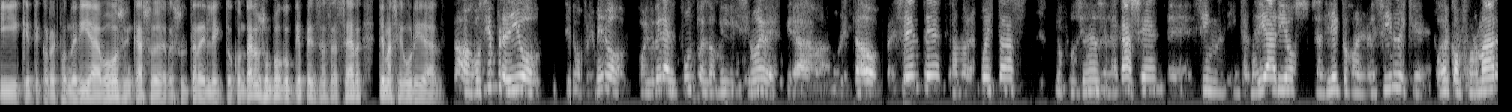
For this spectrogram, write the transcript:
y que te correspondería a vos en caso de resultar electo. Contanos un poco qué pensás hacer, tema seguridad. No, como siempre digo, primero volver al punto del 2019, que era un Estado presente, dando respuestas, los funcionarios en la calle, eh, sin intermediarios, o sea, directo con el vecino y que poder conformar,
